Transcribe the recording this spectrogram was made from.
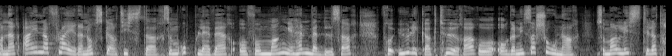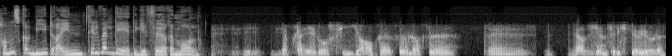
Han er en av flere norske artister som opplever å få mange henvendelser fra ulike aktører og organisasjoner som har lyst til at han skal bidra inn til veldedige føremål. Jeg pleier å si ja, for jeg føler at det, ja, det kjennes riktig å gjøre det.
